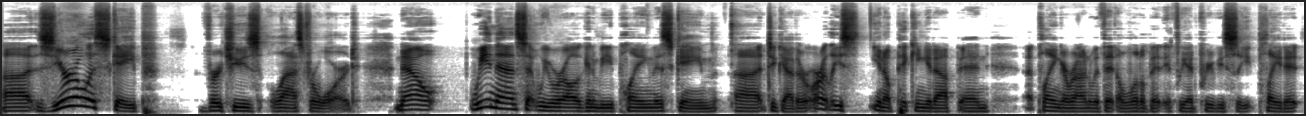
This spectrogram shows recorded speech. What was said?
uh, Zero Escape: Virtue's Last Reward. Now. We announced that we were all going to be playing this game uh, together, or at least you know picking it up and uh, playing around with it a little bit if we had previously played it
